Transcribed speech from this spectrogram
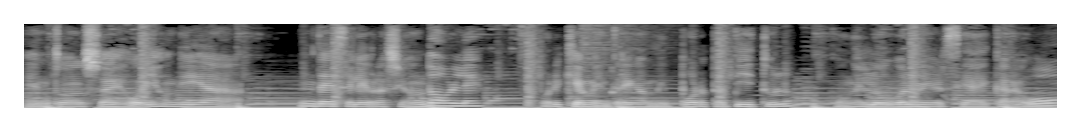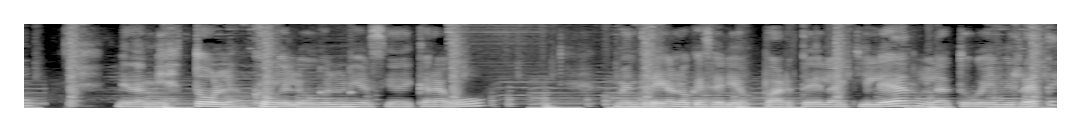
Entonces hoy es un día de celebración doble porque me entregan mi portatítulo con el logo de la Universidad de Carabobo, me dan mi estola con el logo de la Universidad de Carabobo me entregan lo que sería parte del alquiler, la toga y el birrete.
